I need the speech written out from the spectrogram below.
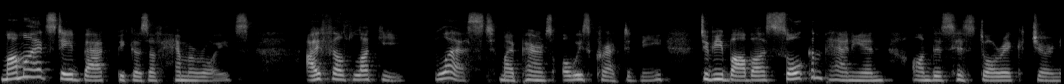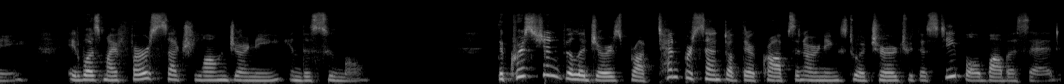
Mama had stayed back because of hemorrhoids. I felt lucky, blessed, my parents always corrected me, to be Baba's sole companion on this historic journey. It was my first such long journey in the sumo. The Christian villagers brought 10% of their crops and earnings to a church with a steeple, Baba said.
